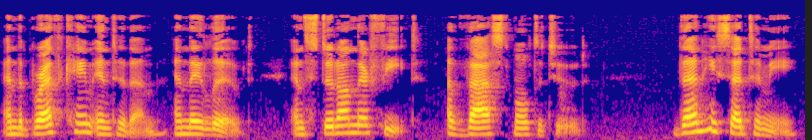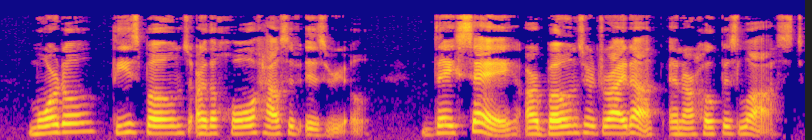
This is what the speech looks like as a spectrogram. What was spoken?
and the breath came into them, and they lived, and stood on their feet, a vast multitude. Then he said to me, Mortal, these bones are the whole house of Israel. They say, Our bones are dried up, and our hope is lost.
